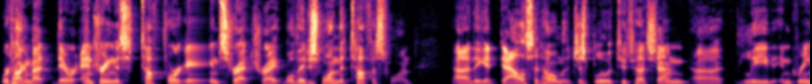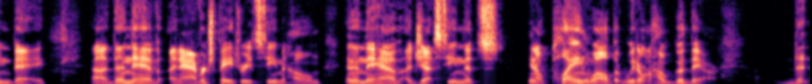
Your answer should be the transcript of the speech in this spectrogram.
we're talking about they were entering this tough four game stretch, right? Well, they just won the toughest one. Uh, they get Dallas at home that just blew a two touchdown uh, lead in Green Bay. Uh, then they have an average Patriots team at home, and then they have a Jets team that's you know playing well, but we don't know how good they are. The,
